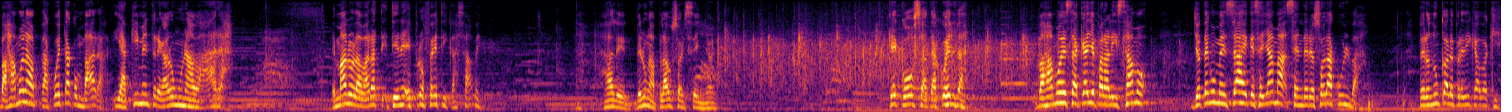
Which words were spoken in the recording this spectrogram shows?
Bajamos la, cuesta con vara y aquí me entregaron una vara. Hermano, la vara tiene, es profética, ¿sabes? Aleluya. Denle un aplauso al Señor. Qué cosa, ¿te acuerdas? Bajamos esa calle, paralizamos. Yo tengo un mensaje que se llama Se enderezó la curva, pero nunca lo he predicado aquí.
